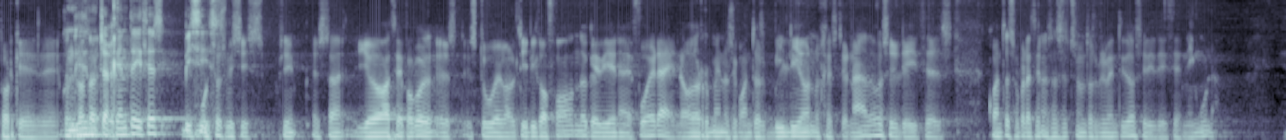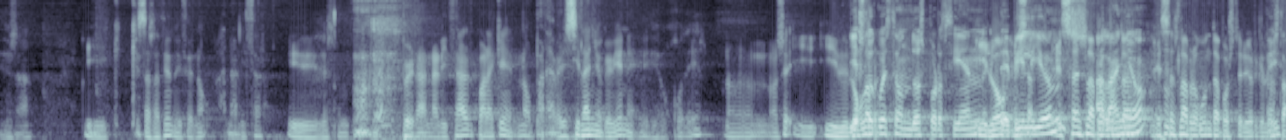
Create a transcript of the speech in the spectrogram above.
Porque Cuando dices mucha gente dices VCs. Muchos VCs, sí. Está, yo hace poco estuve con el típico fondo que viene de fuera, enorme, no sé cuántos billones gestionados, y le dices, ¿cuántas operaciones has hecho en el 2022? Y te dice, ninguna. Y dices, ah, ¿Y qué estás haciendo? Y dice, no, analizar. Y dices, ¿pero analizar para qué? No, para ver si el año que viene. Y digo, joder, no, no sé. Y, y, esto cuesta un 2% y de billions esa, es la pregunta, al año. Esa es la pregunta posterior que le hice.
